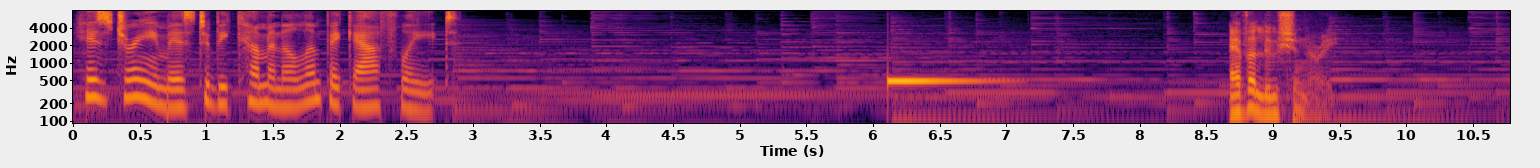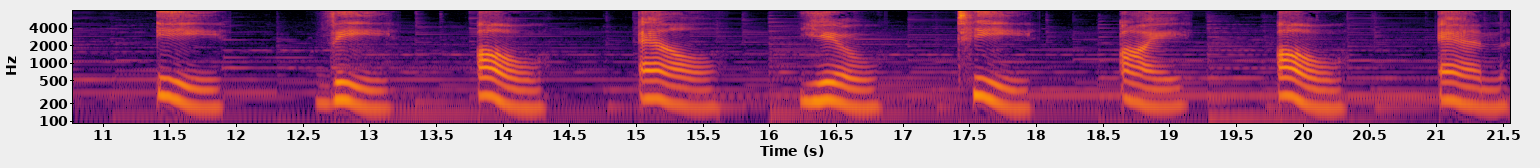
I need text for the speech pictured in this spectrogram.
His dream is to become an Olympic athlete. Evolutionary. E V O L U T I O N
